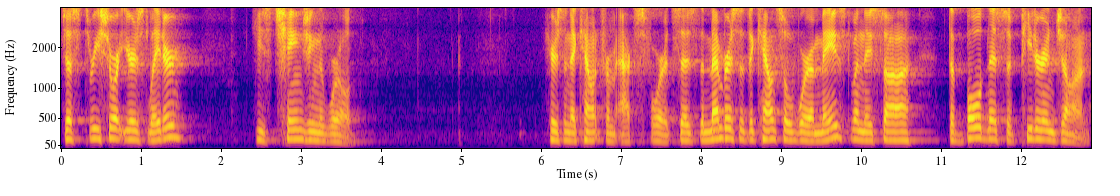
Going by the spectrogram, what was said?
just three short years later, he's changing the world. Here's an account from Acts 4. It says, The members of the council were amazed when they saw the boldness of Peter and John.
